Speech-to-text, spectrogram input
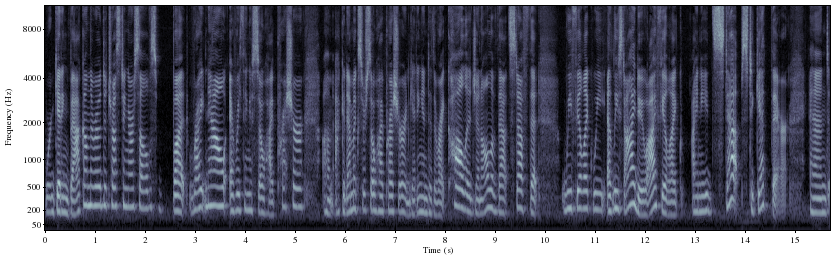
we're getting back on the road to trusting ourselves but right now everything is so high pressure um, academics are so high pressure and getting into the right college and all of that stuff that we feel like we, at least I do, I feel like I need steps to get there. And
